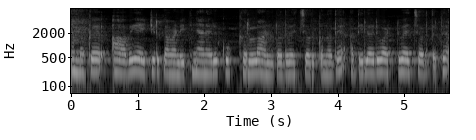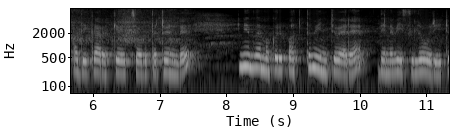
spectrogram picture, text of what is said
നമുക്ക് ആവി കയറ്റിയെടുക്കാൻ വേണ്ടിയിട്ട് ഞാനൊരു കുക്കറിലാണ് കേട്ടോ അത് വെച്ച് കൊടുക്കുന്നത്. അതിലൊരു വട്ട് വെച്ച് കൊടുത്തിട്ട് അതിലേക്ക് ഇറക്കി വെച്ച് കൊടുത്തിട്ടുണ്ട്. ഇനി ഇത് നമുക്കൊരു പത്ത് മിനിറ്റ് വരെ ഇതിന്റെ വിസിൽ ഊരിയിട്ട്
